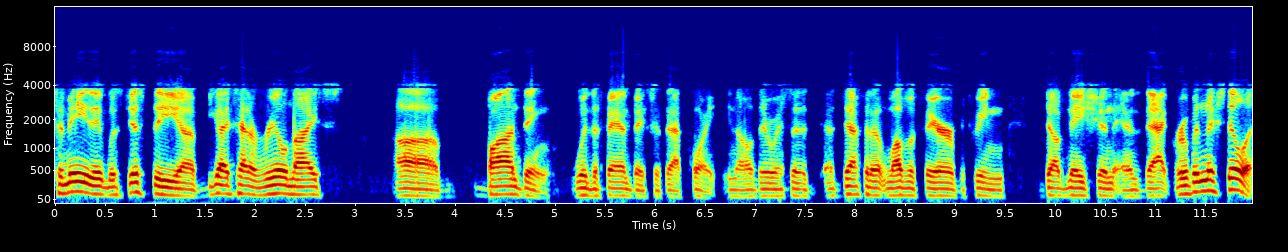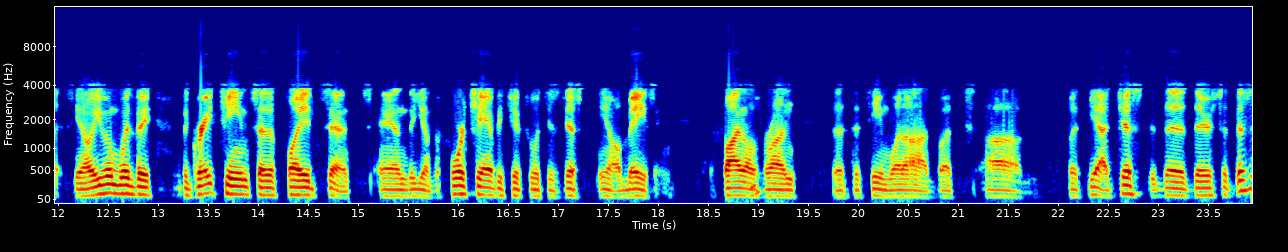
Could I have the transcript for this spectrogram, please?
to me it was just the uh, you guys had a real nice uh, bonding with the fan base at that point. You know, there was a, a definite love affair between Dub Nation and that group, and there still is. You know, even with the the great teams that have played since, and the you know the four championships, which is just you know amazing. The finals run that the team went on, but um, but yeah, just the there's a, there's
